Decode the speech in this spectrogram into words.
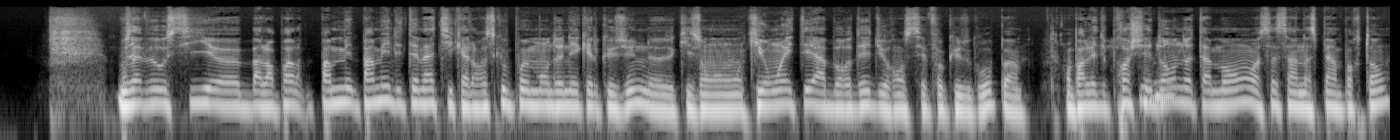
Vous avez aussi, alors parmi, parmi, les thématiques, alors est-ce que vous pouvez m'en donner quelques-unes qui, ont, qui ont été abordées durant ces focus group? On parlait de proches aidants notamment, ça c'est un aspect important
